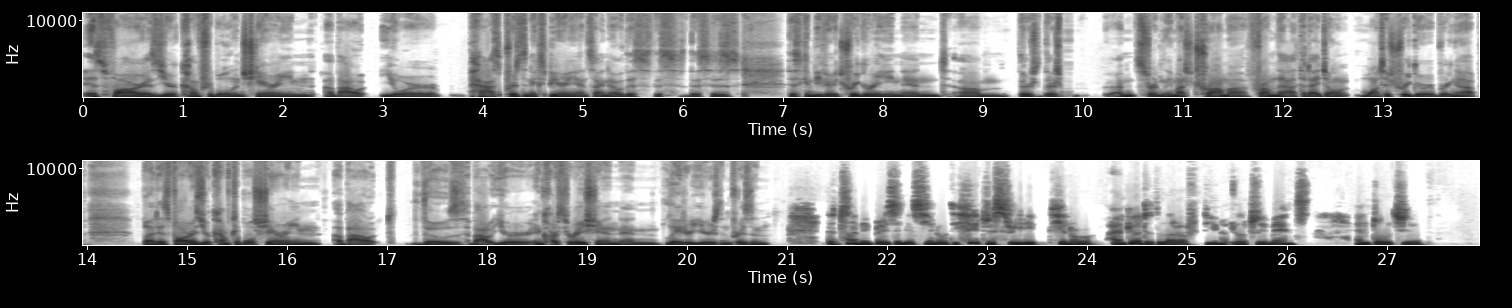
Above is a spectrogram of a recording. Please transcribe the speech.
as far as you're comfortable in sharing about your past prison experience, I know this this this is this can be very triggering, and um, there's there's um, certainly much trauma from that that I don't want to trigger or bring up. But as far as you're comfortable sharing about those about your incarceration and later years in prison, the time in prison is you know the it is really you know I got a lot of you know ill treatment and torture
